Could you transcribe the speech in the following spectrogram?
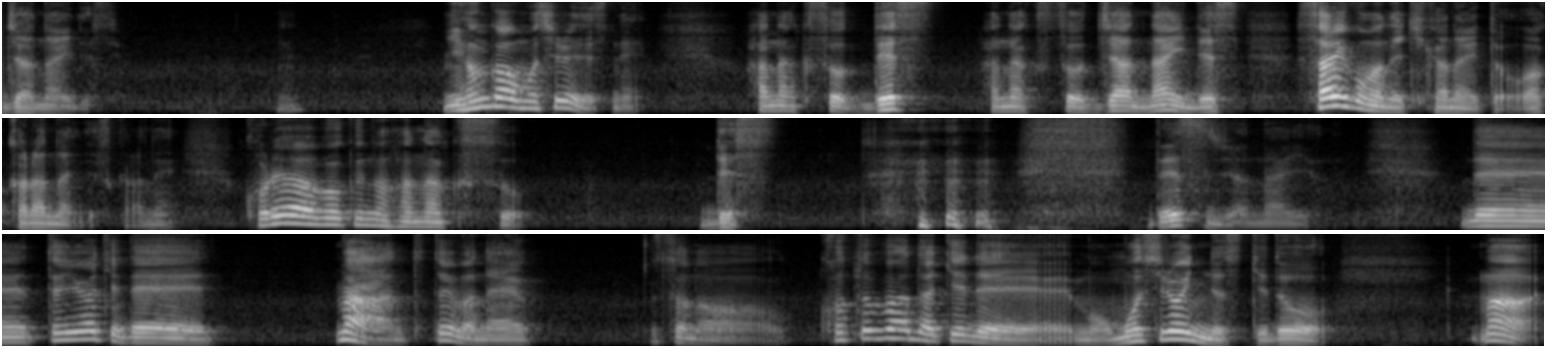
じゃないですよ、ね、日本語は面白いですね。鼻くそです。鼻くそじゃないです。最後まで聞かないとわからないですからね。これは僕の鼻くそ。です。ですじゃないよ。でというわけでまあ例えばねその言葉だけでも面白いんですけどまあ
